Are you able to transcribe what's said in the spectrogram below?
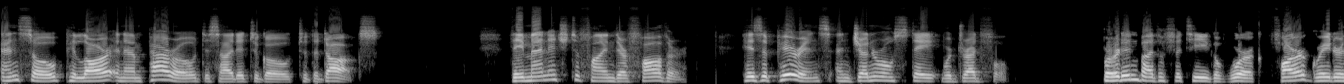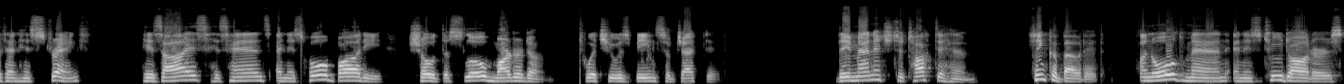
and so Pilar and Amparo decided to go to the docks. They managed to find their father, his appearance and general state were dreadful. Burdened by the fatigue of work far greater than his strength, his eyes, his hands, and his whole body showed the slow martyrdom to which he was being subjected. They managed to talk to him. Think about it. An old man and his two daughters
